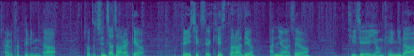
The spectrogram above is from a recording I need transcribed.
잘 부탁드립니다. 저도 진짜 잘할게요. DAY6의 Kiss the Radio. 안녕하세요. DJ Young K입니다.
